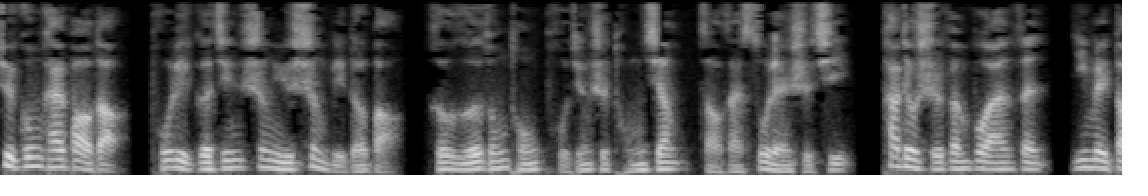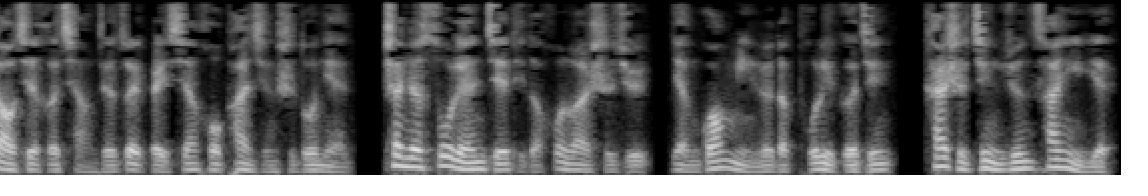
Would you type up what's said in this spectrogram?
据公开报道，普里戈金生于圣彼得堡。和俄总统普京是同乡，早在苏联时期，他就十分不安分，因为盗窃和抢劫罪被先后判刑十多年。趁着苏联解体的混乱时局，眼光敏锐的普里戈金开始进军餐饮业，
